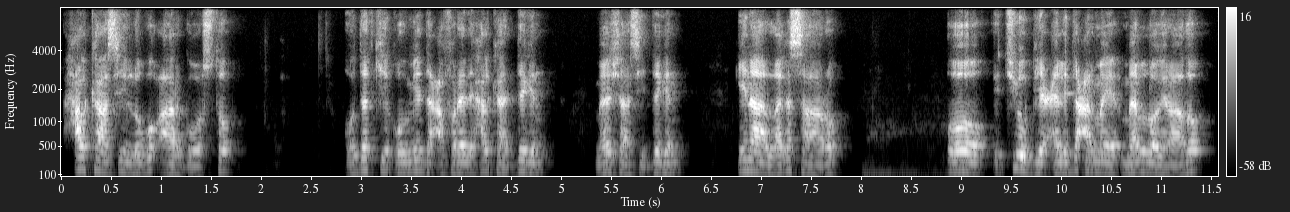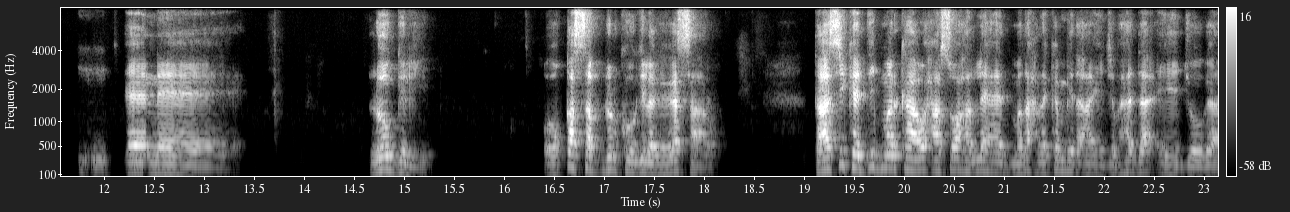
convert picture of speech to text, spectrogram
halkaasi lagu aargoosto oo dadkii qowmiyadda cafareed ee halkaa degan meeshaasi degan inaa laga saaro oo ethiopia celidacar meel loo yidhaahdo loo geliyo oo qasab dhulkoogii lagaga saaro taasi kadib markaa waxaa soo hadlahayd madaxda ka mid ah ee jabhadda ee jooga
